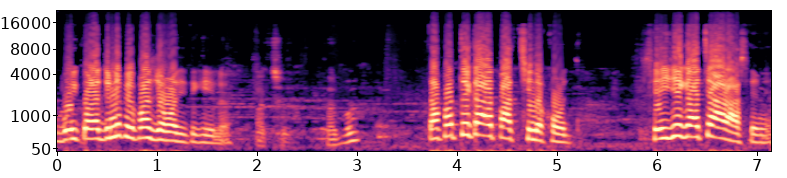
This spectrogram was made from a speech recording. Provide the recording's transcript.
বই- করার জন্য পেপার জমা দিতে গেল আচ্ছা তারপর? তারপর থেকে আর পাচ্ছি না খোঁজ। সেই যে গেছে আর আসেনি।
